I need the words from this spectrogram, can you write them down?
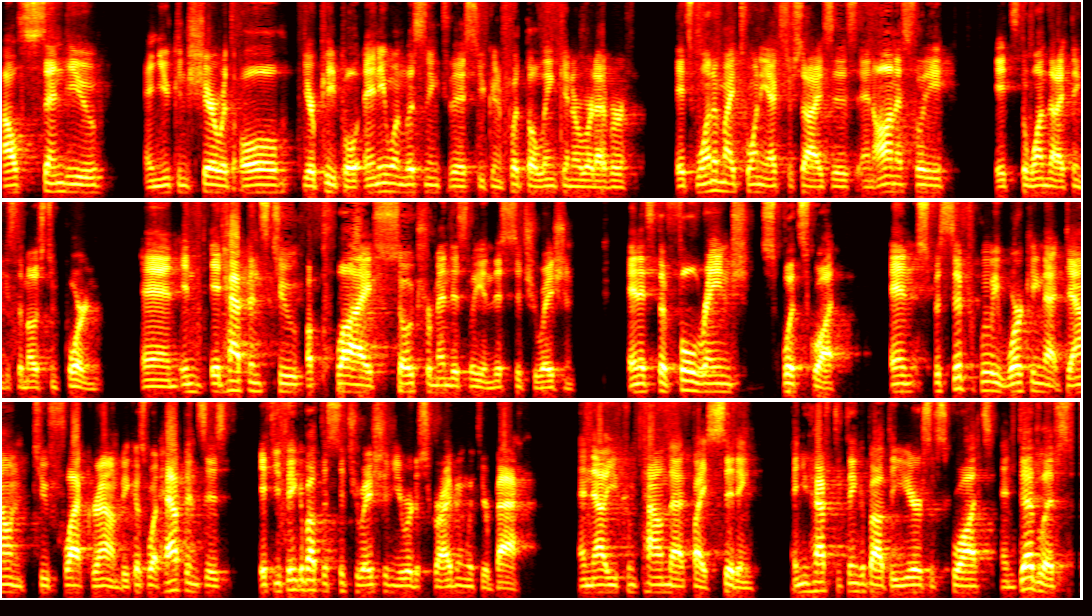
I'll send you and you can share with all your people, anyone listening to this, you can put the link in or whatever it's one of my 20 exercises, and honestly, it's the one that I think is the most important. And in, it happens to apply so tremendously in this situation. And it's the full range split squat, and specifically working that down to flat ground. Because what happens is, if you think about the situation you were describing with your back, and now you compound that by sitting, and you have to think about the years of squats and deadlifts,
